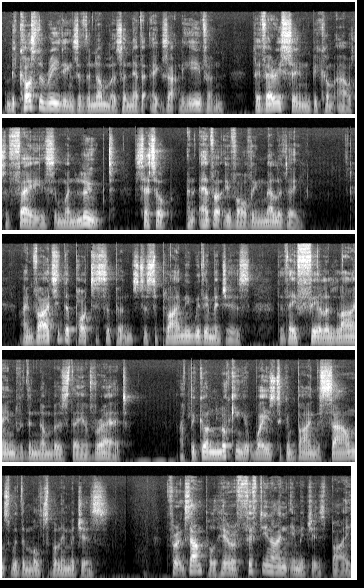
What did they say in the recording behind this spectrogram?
And because the readings of the numbers are never exactly even, they very soon become out of phase and, when looped, set up an ever evolving melody. I invited the participants to supply me with images that they feel aligned with the numbers they have read. I've begun looking at ways to combine the sounds with the multiple images. For example, here are 59 images by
